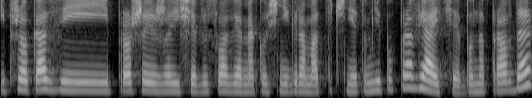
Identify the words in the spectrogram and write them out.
I przy okazji, proszę, jeżeli się wysławiam jakoś niegramatycznie, to mnie poprawiajcie, bo naprawdę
